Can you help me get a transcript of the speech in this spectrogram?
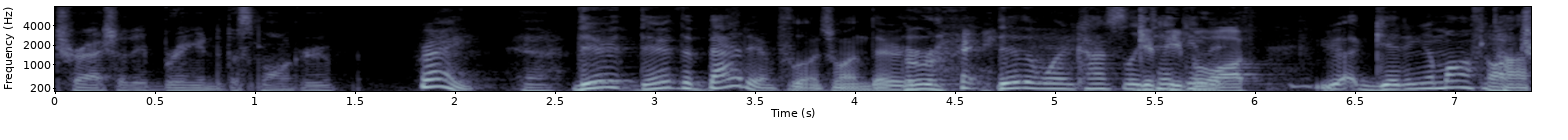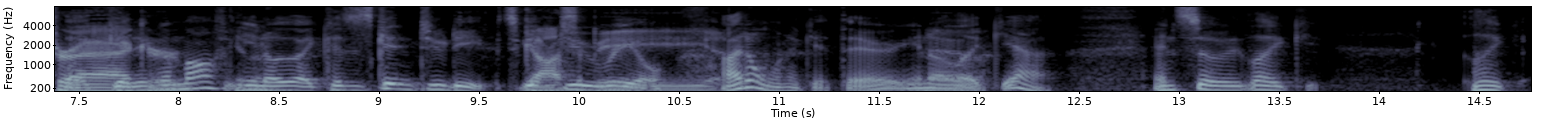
trash are they bringing to the small group? Right. Yeah. They're they're the bad influence one. They're Right. they're the one constantly Get taking people off- getting them off, off topic, track getting or, them off. You, know, know, like because it's getting too deep. It's getting too real. yeah. I don't want to get there. You know, Yeah. like yeah. And so like like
